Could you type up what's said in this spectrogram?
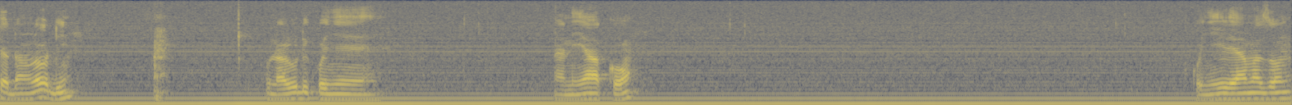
kisha download unarudi kwenye nani yako. Kwenye ile Amazon.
